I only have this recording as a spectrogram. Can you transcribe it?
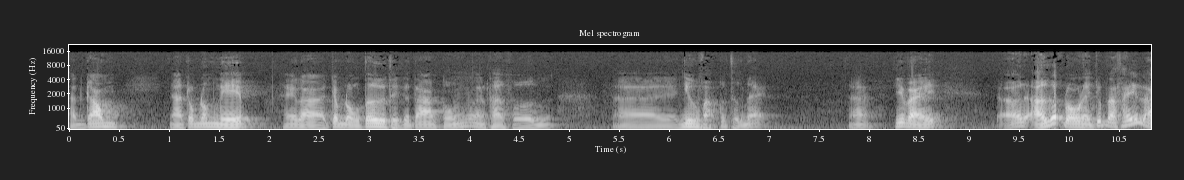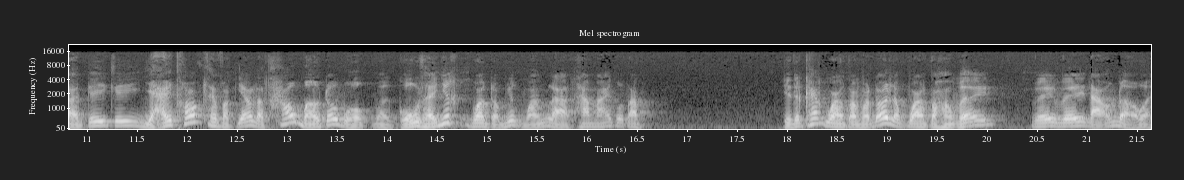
thành công à, trong nông nghiệp hay là trong đầu tư thì người ta cũng ờ, thờ phượng à, dương vật của thượng đế. À, như vậy ở ở góc độ này chúng ta thấy là cái cái giải thoát theo Phật giáo là tháo mở trói buộc mà cụ thể nhất, quan trọng nhất vẫn là tha mái của tâm. Thì nó khác hoàn toàn, và đối lập hoàn toàn với với với đạo Ấn Độ rồi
